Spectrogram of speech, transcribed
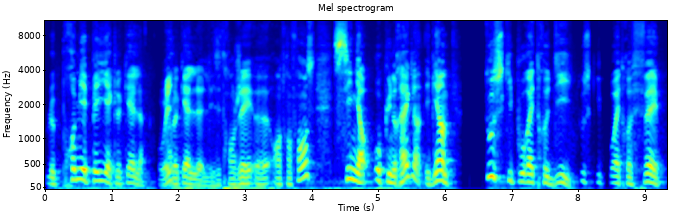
le premier pays avec lequel, oui. lequel les étrangers euh, entrent en France, s'il n'y a aucune règle, eh bien, tout ce qui pourrait être dit, tout ce qui pourrait être fait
